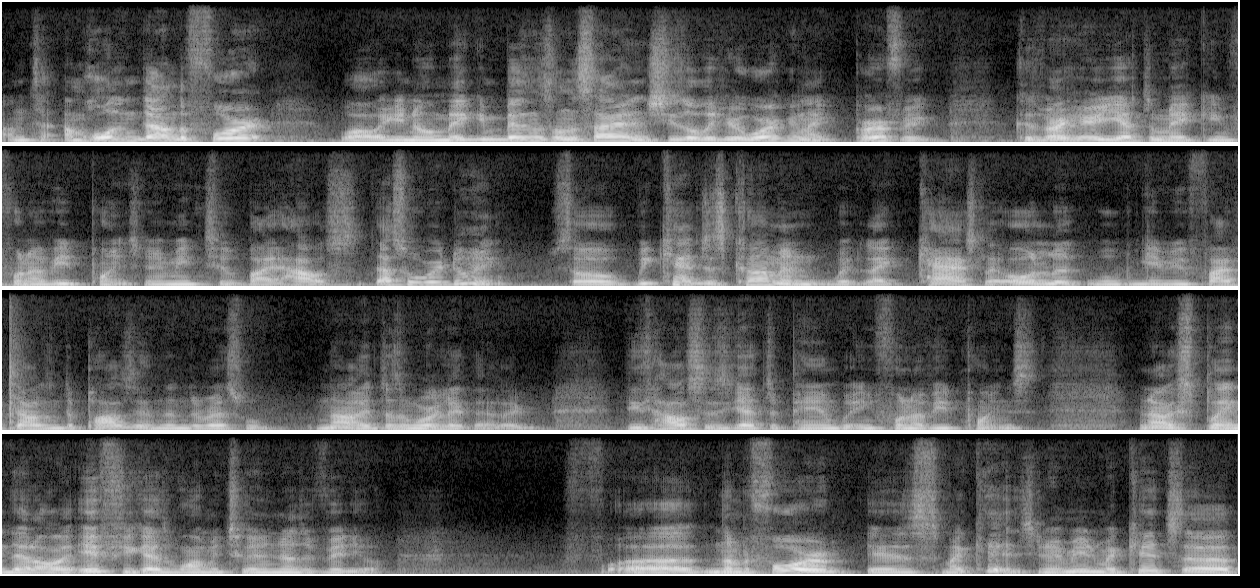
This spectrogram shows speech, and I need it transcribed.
I'm t- I'm holding down the fort while you know making business on the side, and she's over here working. Like perfect. Because right here you have to make Infonavit points, you know what I mean, to buy a house. That's what we're doing. So we can't just come and with like cash, like, oh look, we'll give you 5,000 deposit and then the rest will, no, it doesn't work like that. Like these houses, you have to pay them with Infonavit points. And I'll explain that all if you guys want me to in another video. Uh, number four is my kids. You know what I mean? My kids. Uh,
